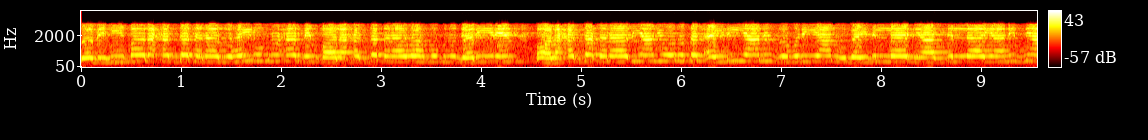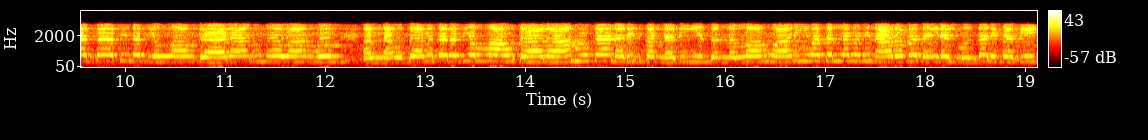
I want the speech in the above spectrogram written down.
وبه قال حدثنا زهير بن حرب، قال حدثنا وهب بن جرير، قال حدثنا بي عن يونس الأيلي عن الزهري عن عبيد الله بن عبد الله عن ابن عباس رضي الله تعالى عنهما وعنهم أن أسامة رضي الله تعالى عنه كان ردف النبي صلى الله عليه وسلم من عرفة إلى المزدلفة،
